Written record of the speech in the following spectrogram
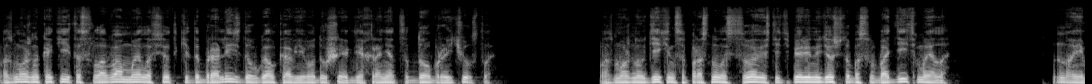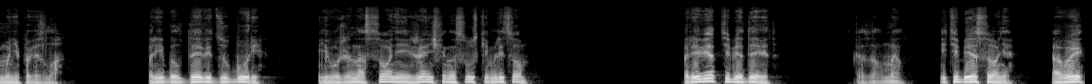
Возможно, какие-то слова Мэла все-таки добрались до уголка в его душе, где хранятся добрые чувства. Возможно, у Диккенса проснулась совесть, и теперь он идет, чтобы освободить Мэла. Но ему не повезло. Прибыл Дэвид Зубури, его жена Соня и женщина с узким лицом. «Привет тебе, Дэвид», — сказал Мел. «И тебе, Соня. А вы?»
